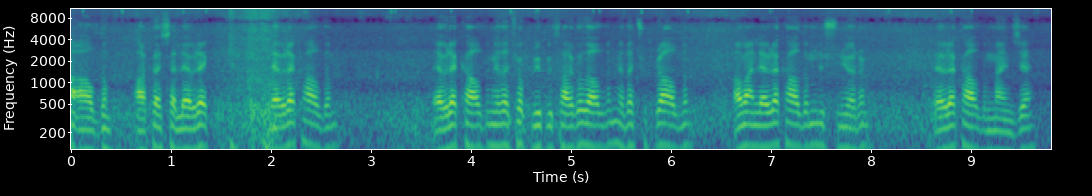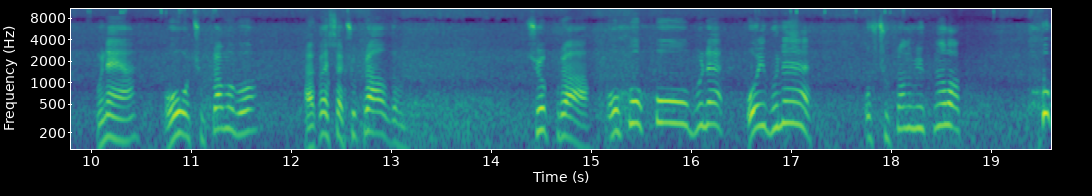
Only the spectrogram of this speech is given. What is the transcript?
Aldım. Arkadaşlar levrek. Levrek aldım. Levrek aldım ya da çok büyük bir sargoz aldım ya da çupra aldım. Ama ben levrek aldığımı düşünüyorum. Levrek aldım bence. Bu ne ya? Oo çupra mı bu? Arkadaşlar çupra aldım. Çupra. Ohoho bu ne? Oy bu ne? Of çupranın büyüklüğüne bak.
